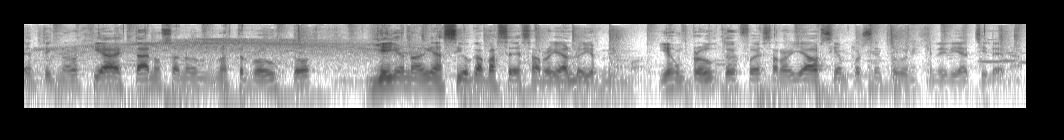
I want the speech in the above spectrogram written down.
en tecnología están usando nuestro producto y ellos no habían sido capaces de desarrollarlo ellos mismos. Y es un producto que fue desarrollado 100% con ingeniería chilena.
